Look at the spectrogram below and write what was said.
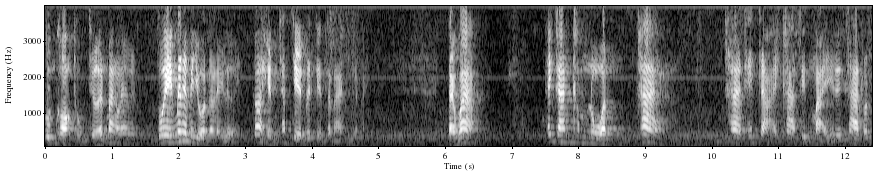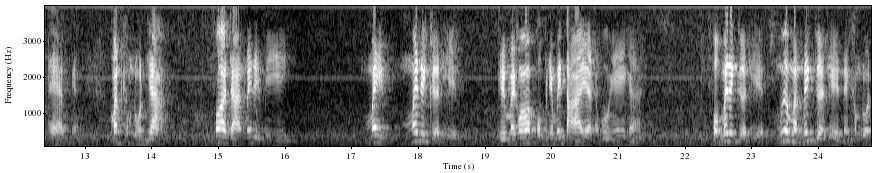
คุ้มครองถูกเฉินบ้างแล้วตัวเองไม่ได้ประโยชน์อะไรเลย ก็เห็นชัดเจนว่าเจตนาคืออะไร แต่ว่าให้การคำนวณค่าค่าใช้จ่าย ค่าสินไหมหรือค่าทดแทนเนี่ย มันคำนวณยาก เพราะอาจารย์ไม่ได้มีไม่ไม่ได้เกิดเหตุ คือหมายความว่าผมยังไม่ตายอะถ้าพูดง่ายๆ ผมไม่ได้เกิดเหตุ เมื่อมันไม่เกิดเหตุในคำนวณ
